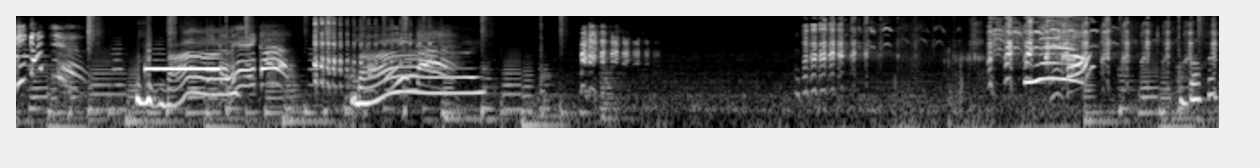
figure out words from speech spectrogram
Pikachu. Bye. Pika. Bye. Bakit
